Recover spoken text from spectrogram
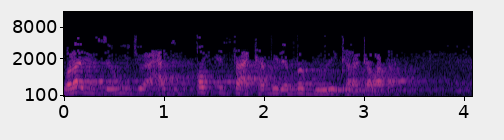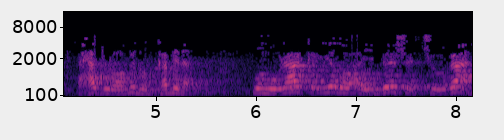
walaa yuzawiju axadun qof intaa kamida ma guurin kara gabadha axadun oo minhum kamida wa hunaaka iyadoo ay meesha joogaan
